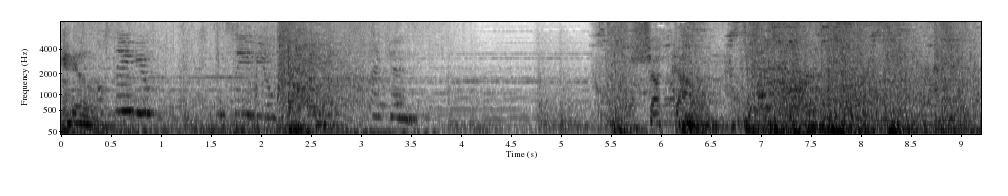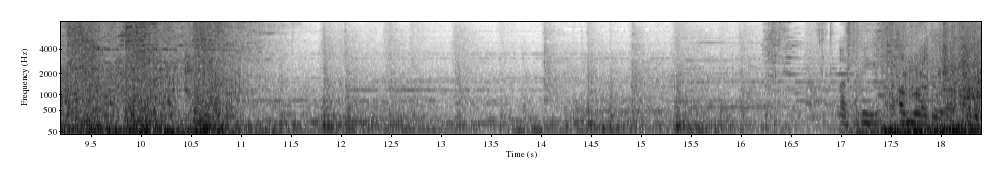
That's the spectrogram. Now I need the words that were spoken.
Kill. I'll save you. I can save you. I can. Shut down. A thief, a murderer, and a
